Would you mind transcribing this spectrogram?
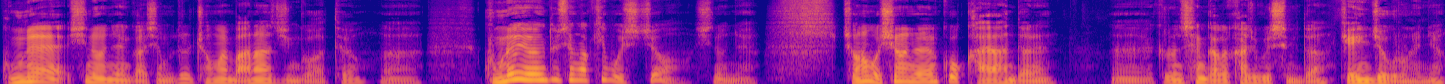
국내 신혼여행 가시는 분들 정말 많아진 것 같아요. 어, 국내 여행도 생각해 보시죠. 신혼여행. 저는 뭐 신혼여행 꼭 가야 한다는 에, 그런 생각을 가지고 있습니다. 개인적으로는요.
